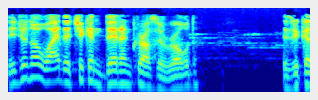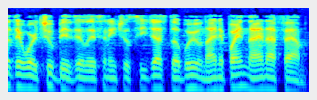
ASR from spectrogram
Did you know why the chicken didn't cross the road? It's because they were too busy listening to CJSW 90.9 FM.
